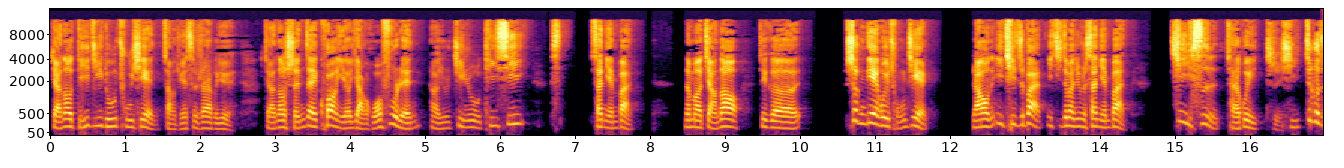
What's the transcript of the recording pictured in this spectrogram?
讲到敌基督出现，掌权四十二个月。讲到神在旷野养活妇人啊，就是进入 TC 三年半。那么讲到这个圣殿会重建，然后呢一期之半，一期之半就是三年半，祭祀才会止息。这个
